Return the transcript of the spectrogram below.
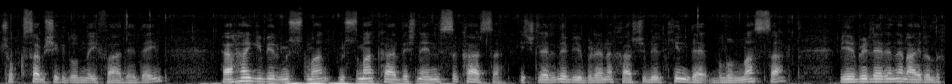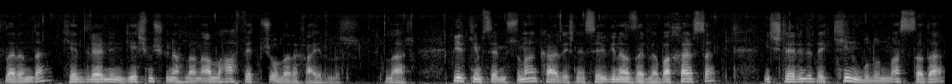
çok kısa bir şekilde onu da ifade edeyim. Herhangi bir Müslüman, Müslüman kardeşinin elini sıkarsa, içlerinde birbirlerine karşı bir kin de bulunmazsa, birbirlerinden ayrıldıklarında kendilerinin geçmiş günahlarını Allah affetmiş olarak ayrılırlar. Bir kimse Müslüman kardeşine sevgi nazarıyla bakarsa, içlerinde de kin bulunmazsa da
